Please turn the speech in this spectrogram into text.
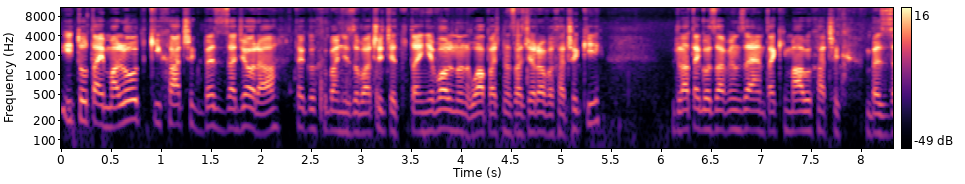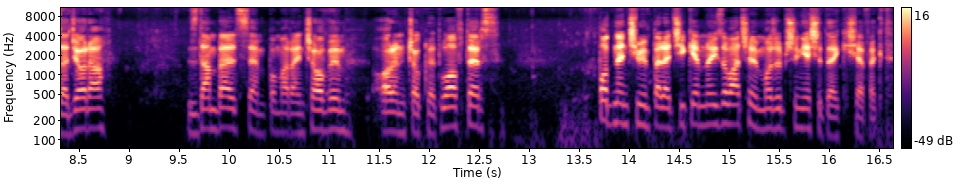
I tutaj malutki haczyk bez zadziora. Tego chyba nie zobaczycie. Tutaj nie wolno łapać na zadziorowe haczyki. Dlatego zawiązałem taki mały haczyk bez zadziora. Z dumbbellsem pomarańczowym Orange Chocolate Wafters. Podnęcimy pelecikiem, no i zobaczymy, może przyniesie to jakiś efekt.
